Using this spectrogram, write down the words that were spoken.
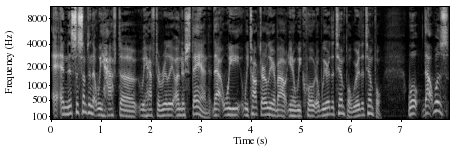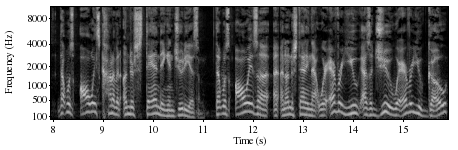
And this is something that we have to we have to really understand. That we we talked earlier about, you know, we quote, "We're the temple, we're the temple." Well, that was that was always kind of an understanding in Judaism. That was always a, an understanding that wherever you, as a Jew, wherever you go,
